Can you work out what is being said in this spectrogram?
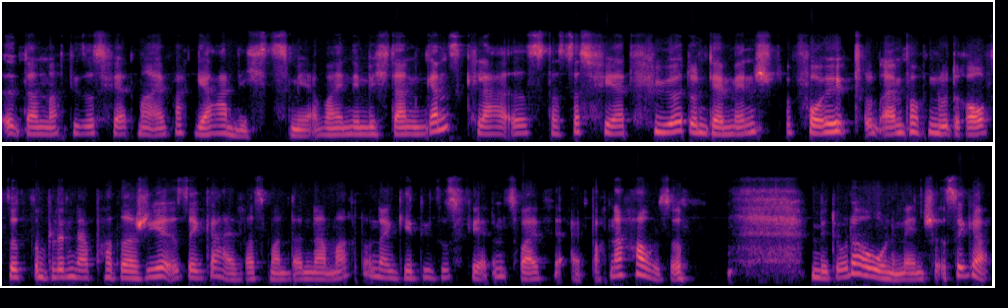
dann macht dieses Pferd mal einfach gar nichts mehr, weil nämlich dann ganz klar ist, dass das Pferd führt und der Mensch folgt und einfach nur drauf sitzt und blinder Passagier ist egal, was man dann da macht und dann geht dieses Pferd im Zweifel einfach nach Hause. Mit oder ohne Mensch, ist egal.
